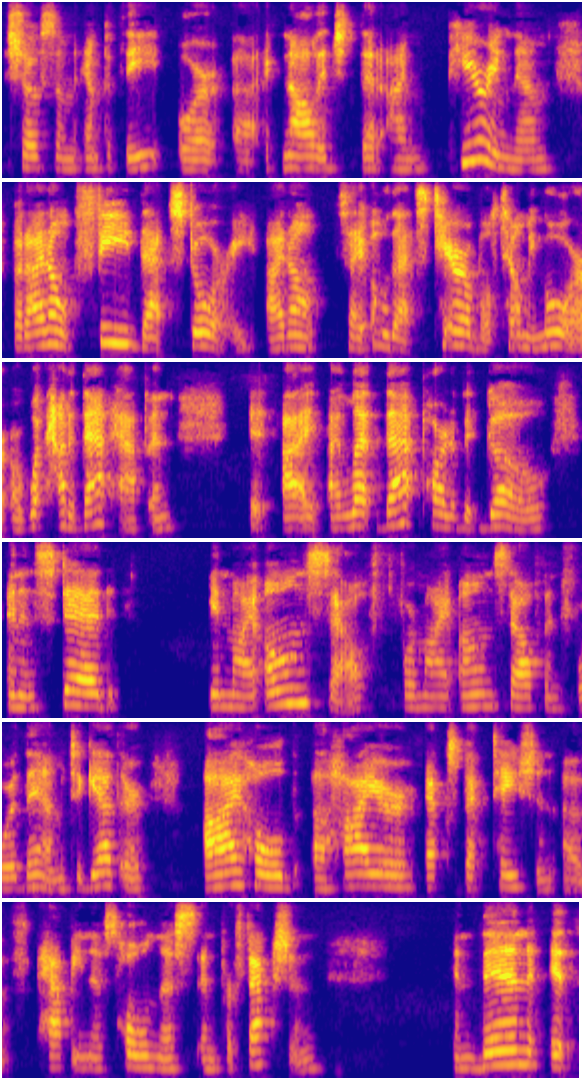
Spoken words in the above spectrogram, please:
show some empathy or uh, acknowledge that I'm hearing them, but I don't feed that story. I don't say, "Oh, that's terrible. Tell me more," or "What? How did that happen?" it, I, I let that part of it go, and instead, in my own self, for my own self and for them together, I hold a higher expectation of happiness, wholeness, and perfection. And then it,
